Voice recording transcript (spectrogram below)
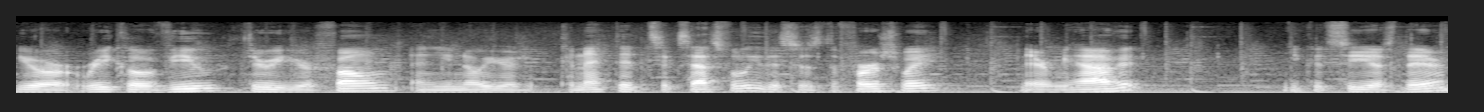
your Ricoh view through your phone and you know you're connected successfully. This is the first way. There we have it. You could see us there.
